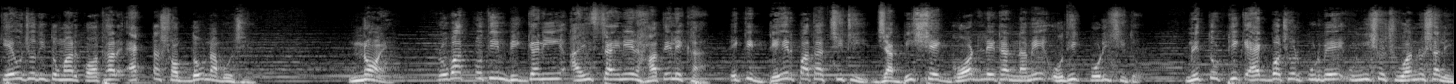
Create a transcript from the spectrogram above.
কেউ যদি তোমার কথার একটা শব্দও না বোঝে। নয় প্রবাদপ্রতিম বিজ্ঞানী আইনস্টাইনের হাতে লেখা একটি দেড় পাতার চিঠি যা বিশ্বে গড লেটার নামে অধিক পরিচিত। মৃত্যুর ঠিক এক বছর পূর্বে উনিশশো চুয়ান্ন সালে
